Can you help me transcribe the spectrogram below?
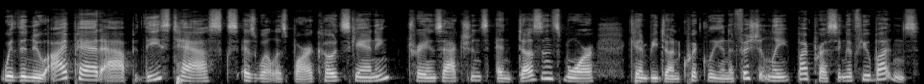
With the new iPad app, these tasks, as well as barcode scanning, transactions, and dozens more, can be done quickly and efficiently by pressing a few buttons.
